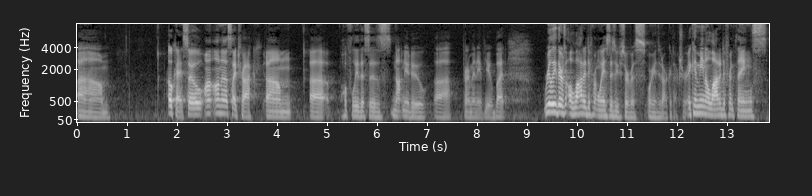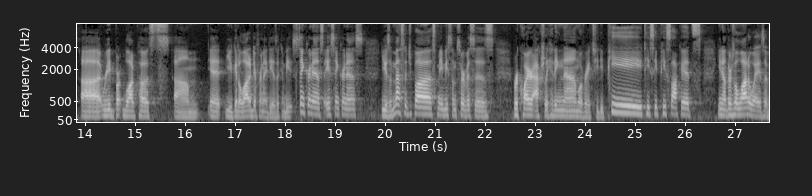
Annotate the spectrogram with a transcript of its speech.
Um, Okay, so on, on a sidetrack, um, uh, hopefully this is not new to uh, very many of you, but really there's a lot of different ways to do service-oriented architecture. It can mean a lot of different things. Uh, read blog posts. Um, it, you get a lot of different ideas. It can be synchronous, asynchronous, use a message bus, maybe some services require actually hitting them over HTTP, TCP sockets. You know, there's a lot of ways of,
